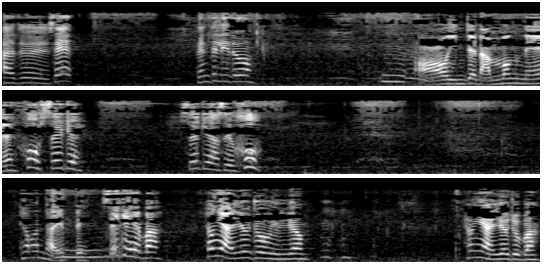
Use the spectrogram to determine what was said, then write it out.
하나, 둘, 셋. 벤틀리도. 어, 이제는 안 먹네. 후, 세게. 세게 하세요, 후. 형은 다 했대. 세게 해봐. 형이 알려줘, 윌리엄. 형이 알려줘봐.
